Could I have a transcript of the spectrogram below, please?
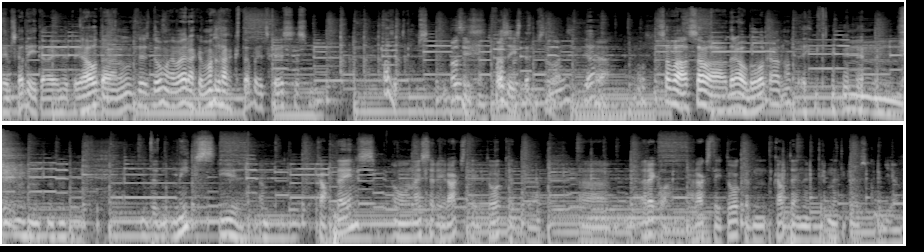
tiem skatītājiem, ja tu jautā, nu, es domāju vairāk vai mazāk, tāpēc, ka es esmu pazīstams. Pazīstams. Pazīstams, nu, cilvēks. jā. Nu, savā, savā draugu lokā noteikti. Mm, Niks ir um, kapteinis, un es arī rakstīju to, ka uh, reklāmā rakstīju to, ka kapteini ir ne tikai uz kuģiem.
